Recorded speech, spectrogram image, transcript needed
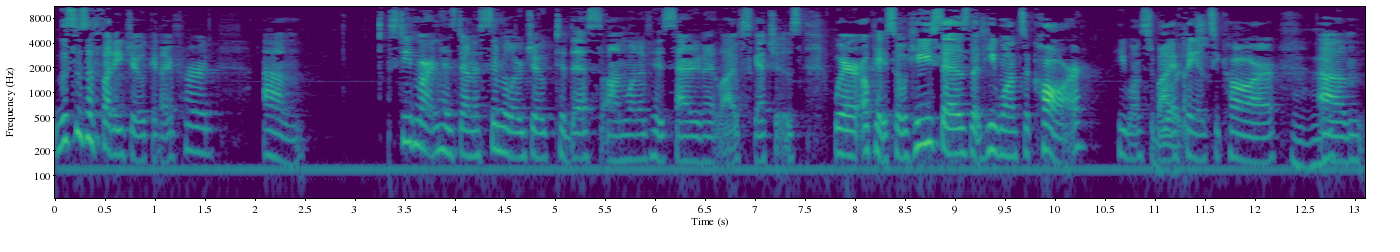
this is a funny joke, and I've heard. Um, Steve Martin has done a similar joke to this on one of his Saturday Night Live sketches, where okay, so he says that he wants a car, he wants to buy a fancy car. Um,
